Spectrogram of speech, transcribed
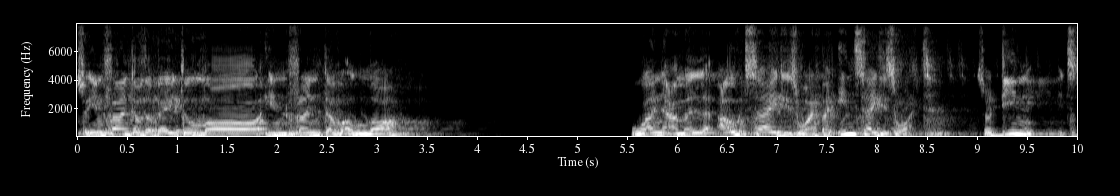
So in front of the Baytullah, in front of Allah, one amal, outside is what, but inside is what? So deen, it's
